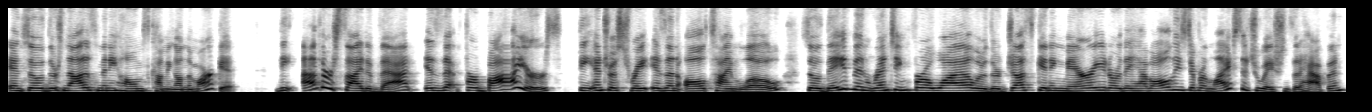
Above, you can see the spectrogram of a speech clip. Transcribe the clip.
And so there's not as many homes coming on the market. The other side of that is that for buyers, the interest rate is an all time low. So they've been renting for a while, or they're just getting married, or they have all these different life situations that happen.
